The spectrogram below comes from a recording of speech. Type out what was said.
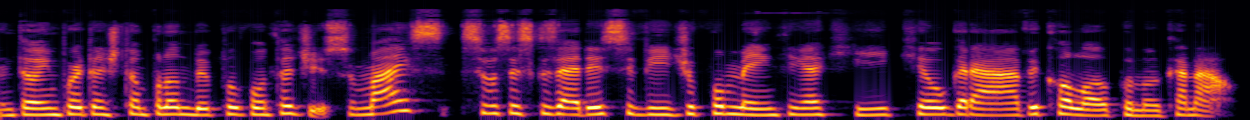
Então é importante ter um plano B por disso. Mas, se vocês quiserem esse vídeo, comentem aqui que eu gravo e coloco no canal.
